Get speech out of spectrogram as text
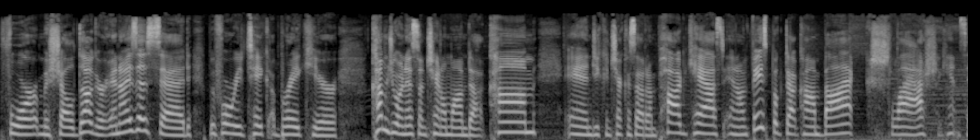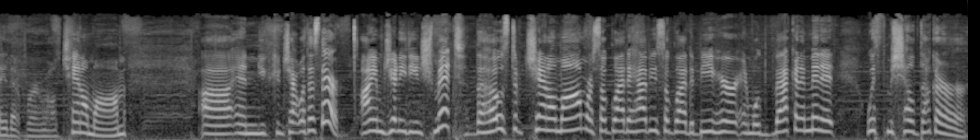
for Michelle Duggar. And as I said, before we take a break here, come join us on channelmom.com and you can check us out on podcast and on facebook.com backslash, I can't say that very well, channel mom. Uh, and you can chat with us there. I am Jenny Dean Schmidt, the host of Channel Mom. We're so glad to have you, so glad to be here, and we'll be back in a minute with Michelle Duggar.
